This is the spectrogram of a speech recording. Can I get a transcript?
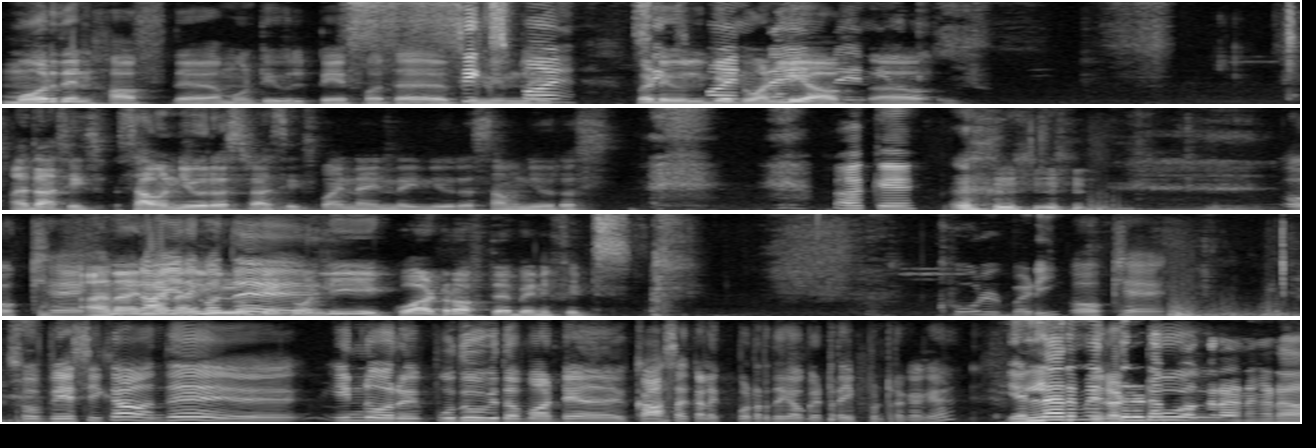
more than half the amount you will pay for the premium lite but you will get only of 6.99 அதான் சிக்ஸ் செவன் யூரோஸ்டா six point nine nine euros seven euros okay okay நான் என்னன்னா you will get only quarter of the benefits cool படி ஓகே ஸோ பேசிக்காக வந்து இன்னொரு புது விதமாக டே காசை கலெக்ட் பண்ணுறதுக்கு அவங்க ட்ரை பண்ணிருக்காங்க எல்லாருமே திருட பாக்குறானுங்கடா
